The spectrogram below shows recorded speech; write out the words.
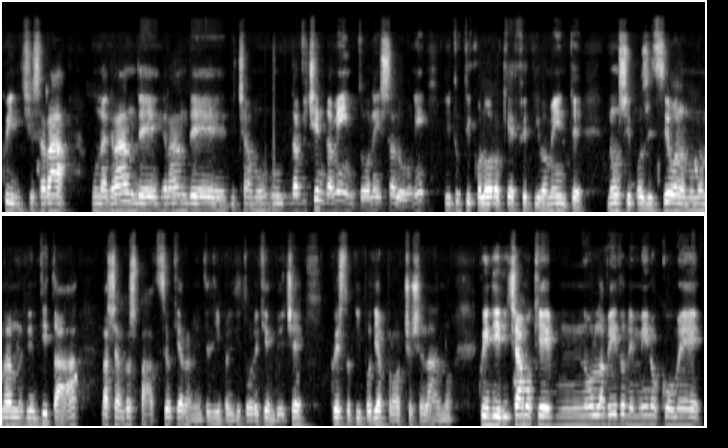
Quindi ci sarà una grande, grande diciamo, un avvicendamento nei saloni di tutti coloro che effettivamente non si posizionano, non hanno identità, lasciando spazio chiaramente agli imprenditori che invece questo tipo di approccio ce l'hanno. Quindi diciamo che non la vedo nemmeno come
